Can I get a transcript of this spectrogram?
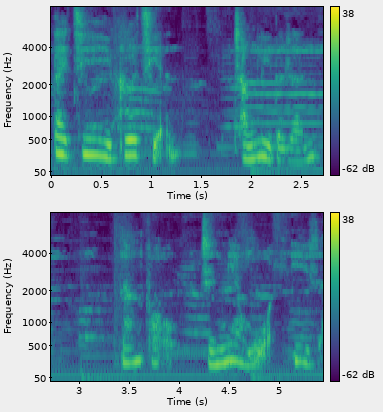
待记忆搁浅，城里的人能否只念我一人？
